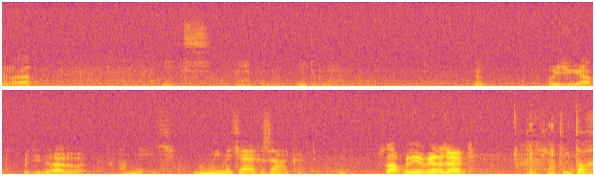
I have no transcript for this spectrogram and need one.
Er wel. Niks. Help me niet op mij. Hoe is je gehad met die druilen? Oh nee, bemoei je met je eigen zaken. Slaap meneer weer eens uit. Laat hem toch.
